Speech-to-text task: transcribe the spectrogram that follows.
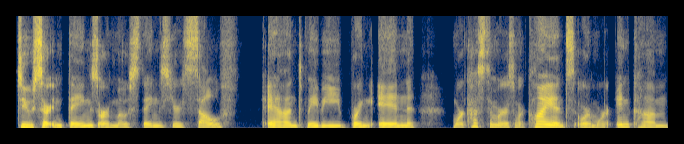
do certain things or most things yourself and maybe bring in more customers, more clients, or more income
